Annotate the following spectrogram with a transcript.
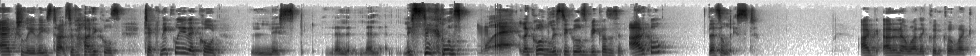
actually, these types of articles, technically, they're called list listicles. They're called listicles because it's an article that's a list. I, I don't know why they couldn't call it like,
